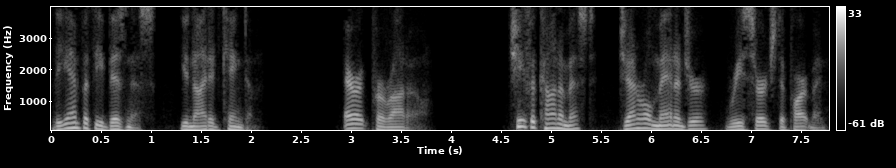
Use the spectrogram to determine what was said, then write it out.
The Empathy Business, United Kingdom. Eric Parrado. Chief Economist, General Manager, Research Department,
